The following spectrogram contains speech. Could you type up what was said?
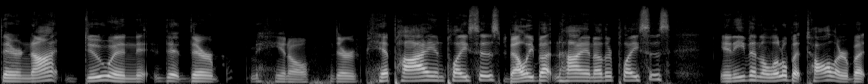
they're not doing that they're you know they're hip high in places belly button high in other places and even a little bit taller but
